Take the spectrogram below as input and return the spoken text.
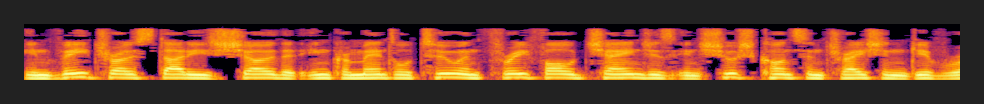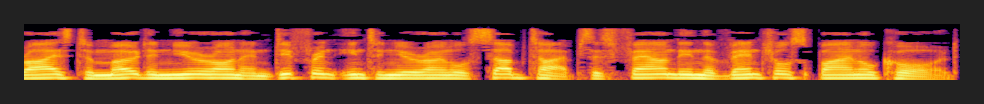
In vitro studies show that incremental two- and threefold changes in shush concentration give rise to motor neuron and different interneuronal subtypes as found in the ventral spinal cord.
